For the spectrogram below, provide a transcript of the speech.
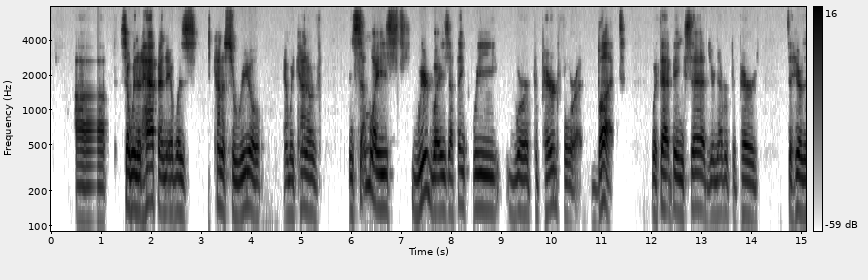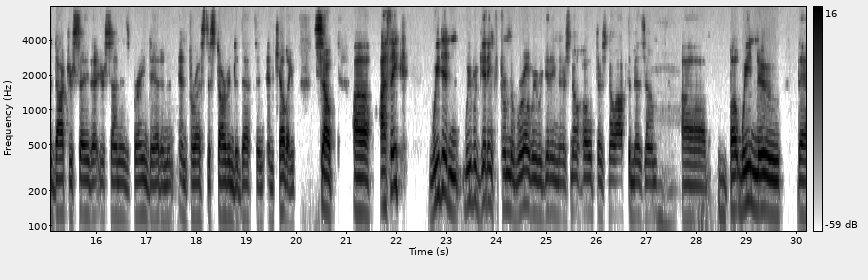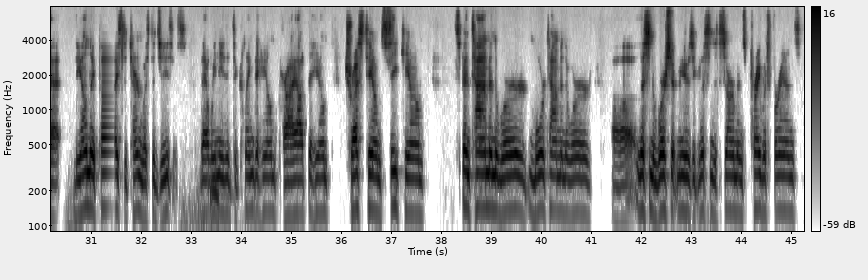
Uh, so when it happened, it was kind of surreal. And we kind of, in some ways, weird ways, I think we were prepared for it. But with that being said, you're never prepared to hear the doctor say that your son is brain dead and, and for us to starve him to death and, and kill him. So uh, I think we didn't we were getting from the world we were getting there's no hope there's no optimism. Uh, but we knew that the only place to turn was to jesus that we needed to cling to him cry out to him trust him seek him spend time in the word more time in the word uh, listen to worship music listen to sermons pray with friends.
